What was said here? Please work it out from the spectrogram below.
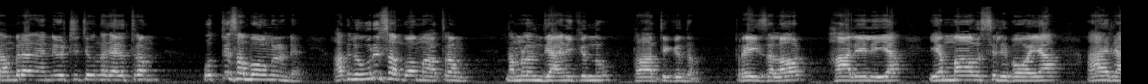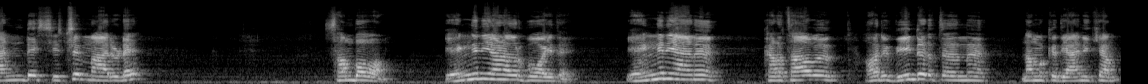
തമ്പുരാൻ അന്വേഷിച്ചു വന്ന ചരിത്രം ഒത്തിരി സംഭവങ്ങളുണ്ട്. അതിൽ ഒരു സംഭവം മാത്രം നമ്മൾ ധ്യാനിക്കുന്നു പ്രാർത്ഥിക്കുന്നു. പ്രൈസ് അലോട്ട് ഹാലേലിയ എമ്മാവസിൽ പോയ ആ രണ്ട് ശിഷ്യന്മാരുടെ സംഭവം. എങ്ങനെയാണ് അവർ പോയത്? എങ്ങനെയാണ് കർത്താവ് അവർ വീണ്ടെടുത്തതെന്ന് നമുക്ക് ധ്യാനിക്കാം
